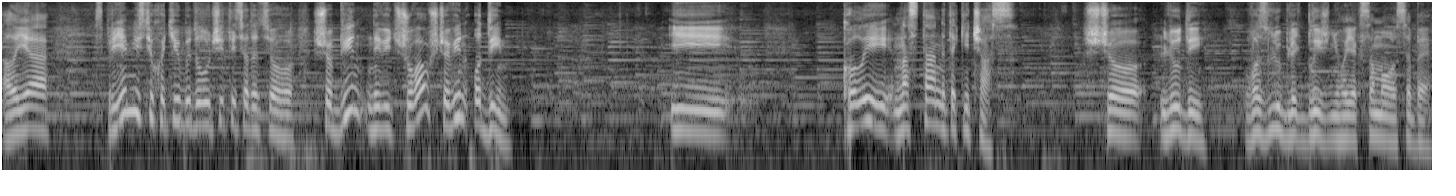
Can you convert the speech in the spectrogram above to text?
але я з приємністю хотів би долучитися до цього, щоб він не відчував, що він один. І коли настане такий час, що люди возлюблять ближнього як самого себе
